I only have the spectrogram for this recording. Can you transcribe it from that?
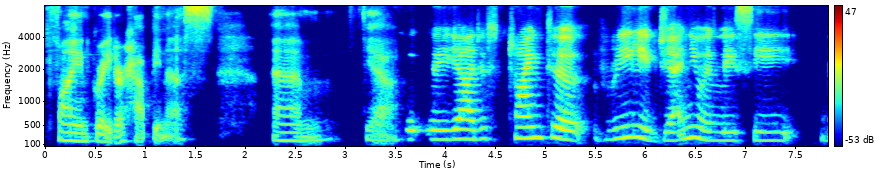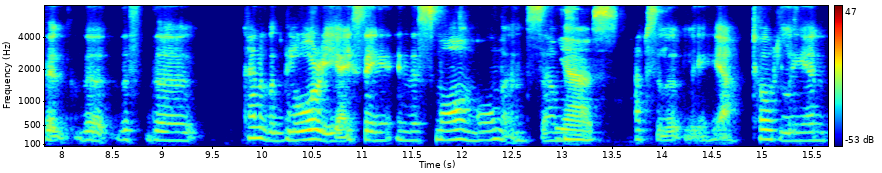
find greater happiness. Um, yeah. Yeah, just trying to really genuinely see the the the, the kind of the glory I say in the small moments. Um, yes, absolutely, yeah, totally. And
